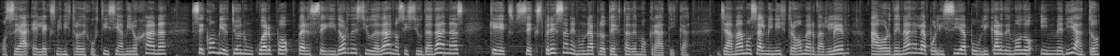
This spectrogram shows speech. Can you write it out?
o sea, el ex ministro de Justicia Amir Ohana, se convirtió en un cuerpo perseguidor de ciudadanos y ciudadanas que se expresan en una protesta democrática. Llamamos al ministro Omer Barlev a ordenar a la policía publicar de modo inmediato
